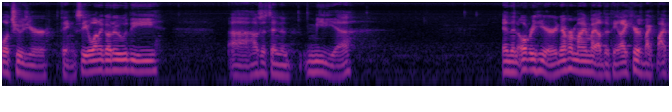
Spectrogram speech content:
We'll choose your thing. So you want to go to the. Uh, I was just in media. And then over here, never mind my other thing. Like here's my, my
